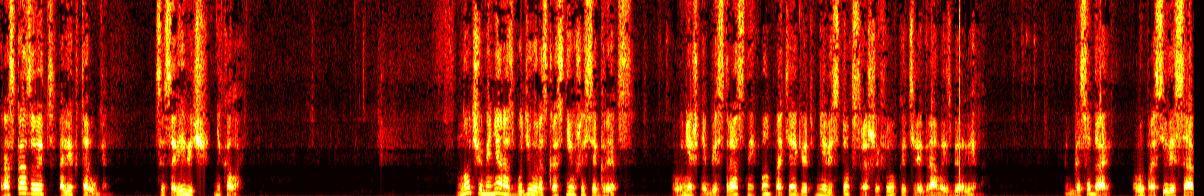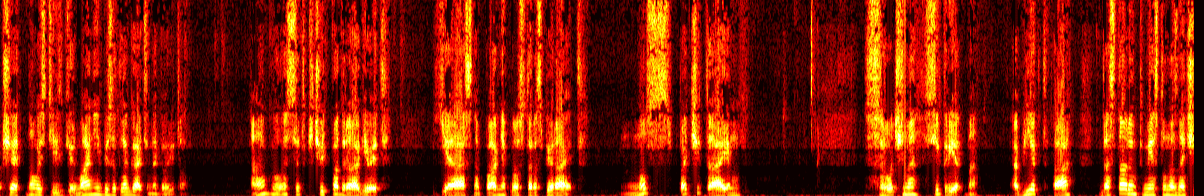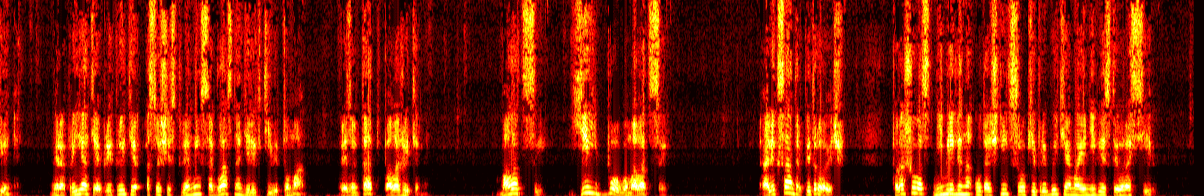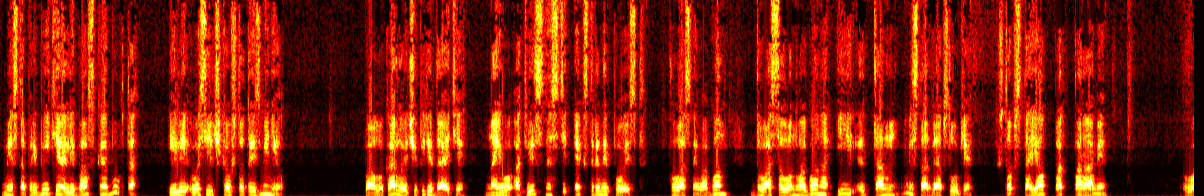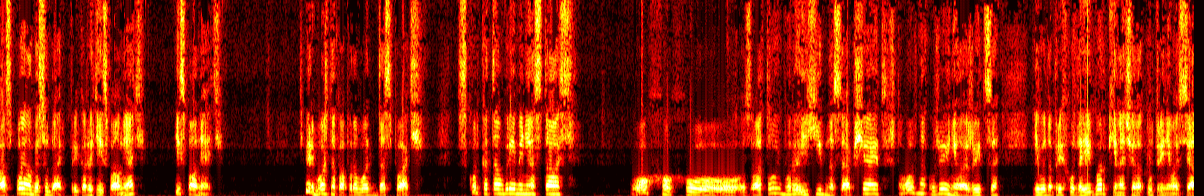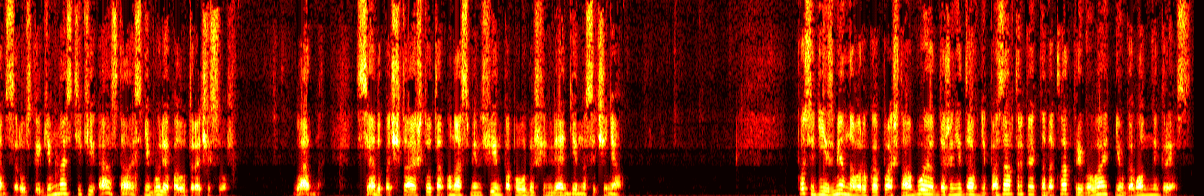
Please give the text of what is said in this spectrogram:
Рассказывает Олег Таругин. Цесаревич Николай. Ночью меня разбудил раскрасневшийся Грефс. Внешне бесстрастный, он протягивает мне листок с расшифровкой телеграммы из Берлина. «Государь, вы просили сообщать новости из Германии безотлагательно», — говорит он. А голос все-таки чуть подрагивает. Ясно, парня просто распирает. Ну-с, почитаем. Срочно, секретно. Объект А доставлен к месту назначения. Мероприятия прикрытия осуществлены согласно директиве «Туман». Результат положительный. Молодцы. Ей-богу, молодцы. Александр Петрович, прошу вас немедленно уточнить сроки прибытия моей невесты в Россию. Место прибытия – Либавская бухта. Или Васильчиков что-то изменил? Павлу Карловичу передайте. На его ответственности экстренный поезд. Классный вагон – два салон-вагона и э, там места для обслуги, чтоб стоял под парами. Вас понял, государь, прикажите исполнять? Исполняйте. Теперь можно попробовать доспать. Сколько там времени осталось? Ох-хо-хо, Золотой Буре ехидно сообщает, что можно уже и не ложиться, ибо до прихода Егорки и начала утреннего сеанса русской гимнастики осталось не более полутора часов. Ладно, Сяду, почитаю, что-то у нас Минфин по поводу Финляндии насочинял. После неизменного рукопашного боя, даже не дав мне позавтракать, на доклад прибывает неугомонный Гресс.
